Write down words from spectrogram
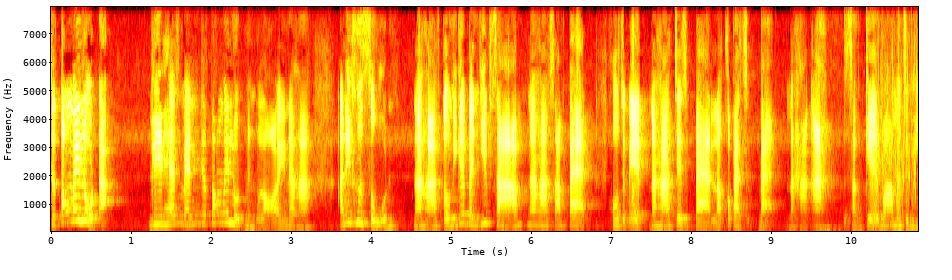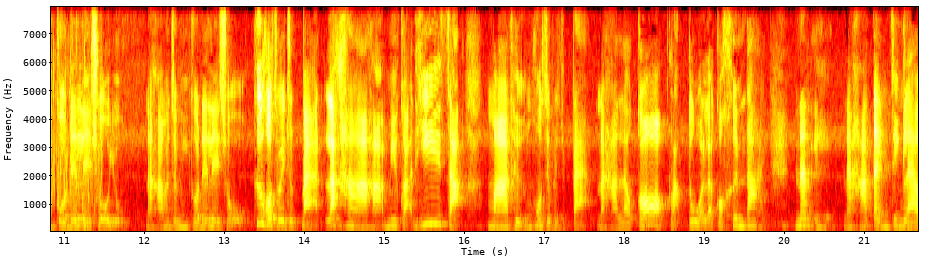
จะต้องไม่หลุดอะรีเทสเมนต์จะต้องไม่หลุดหนึ่งร้อยนะคะ อันนี้คือศูนย์นะคะ ตรงนี้ก็เป็นยี่สามนะคะสามแปดหกสิบเอ็ดนะคะเจ็ดสิบแปดแล้วก็แปดสิบแปดนะคะอะสังเกตว่ามันจะมีโกลเด้นเรโชอยู่ นะคะมันจะมี golden ratio คือ 61.8 ราคาค่ะ มีโอกาสที่จะมาถึง 61.8 นะคะ แล้วก็กลับตัวแล้วก็ขึ้นได้ นั่นเองนะคะ แต่จริงแล้ว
